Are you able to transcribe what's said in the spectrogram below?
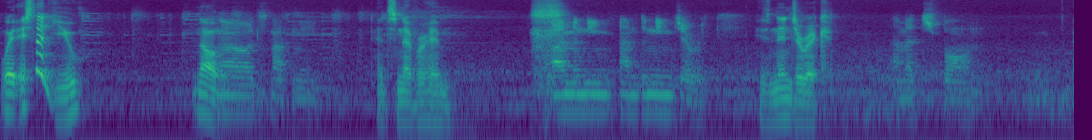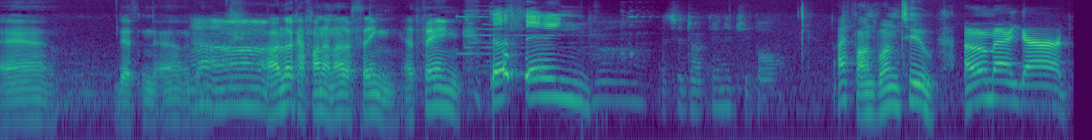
Wait, is that you? No, No, it's not me. it's never him. I'm a nin- I'm the ninja Rick. He's Ninja Rick. I'm at spawn. Oh. That, no, okay. Ah. Oh, look, I found another thing. A thing. The thing! It's a dark energy ball. I found one too. Oh my god!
